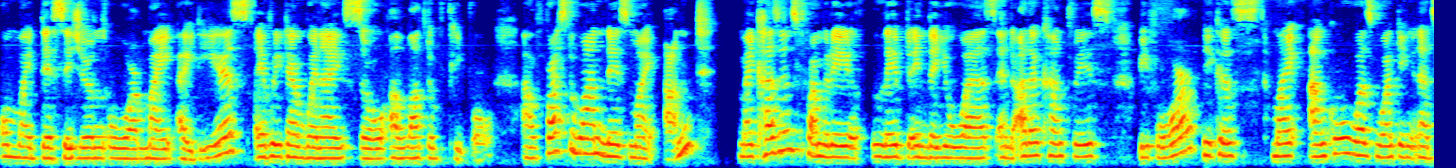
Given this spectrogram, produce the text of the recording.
on my decision or my ideas every time when I saw a lot of people. Uh, first one is my aunt my cousin's family lived in the US and other countries before because my uncle was working at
